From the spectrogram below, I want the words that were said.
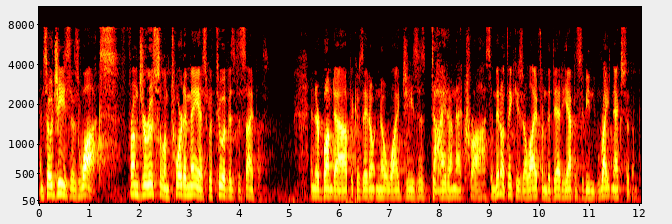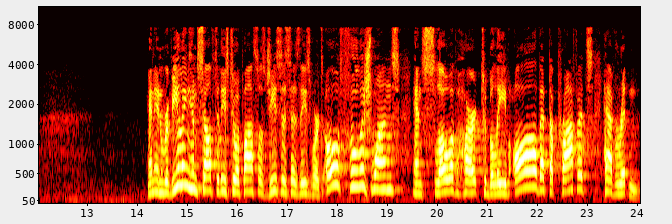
And so Jesus walks from Jerusalem toward Emmaus with two of his disciples. And they're bummed out because they don't know why Jesus died on that cross. And they don't think he's alive from the dead. He happens to be right next to them. And in revealing himself to these two apostles, Jesus says these words, O foolish ones and slow of heart to believe all that the prophets have written.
